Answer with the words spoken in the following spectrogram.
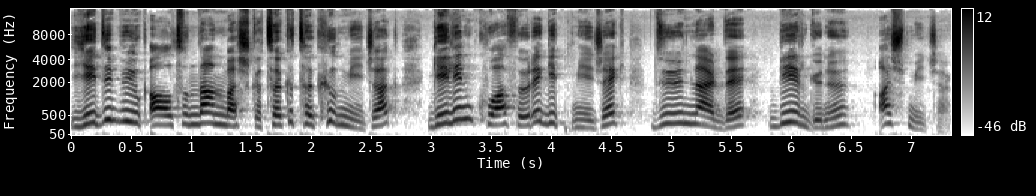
7 büyük altından başka takı takılmayacak, gelin kuaföre gitmeyecek, düğünlerde bir günü aşmayacak.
